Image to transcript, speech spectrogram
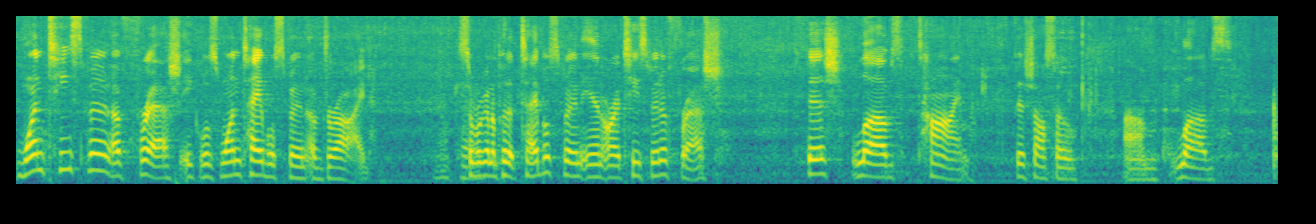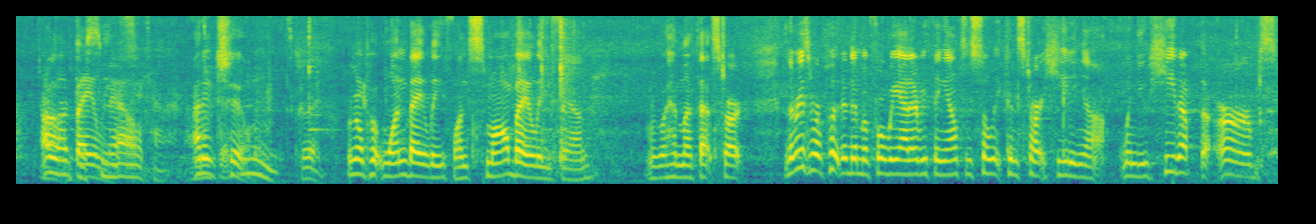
one teaspoon of fresh equals one tablespoon of dried. So we're going to put a tablespoon in or a teaspoon of fresh. Fish loves thyme. Fish also um, loves I uh, love bay to leaf. smell thyme. I do too. Mm, it's good. We're gonna put one bay leaf, one small bay leaf in. We'll go ahead and let that start. And the reason we're putting it in before we add everything else is so it can start heating up. When you heat up the herbs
